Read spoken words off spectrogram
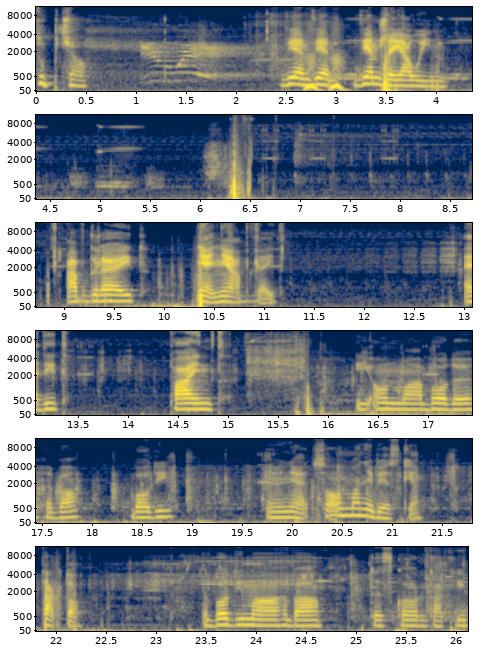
Subcio. Wiem, wiem, wiem, że ja win. Upgrade. Nie, nie upgrade. Edit. Paint. I on ma body chyba. Body. Y, Nie, co on ma niebieskie? Tak, to. Body ma chyba. To jest kolor taki.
